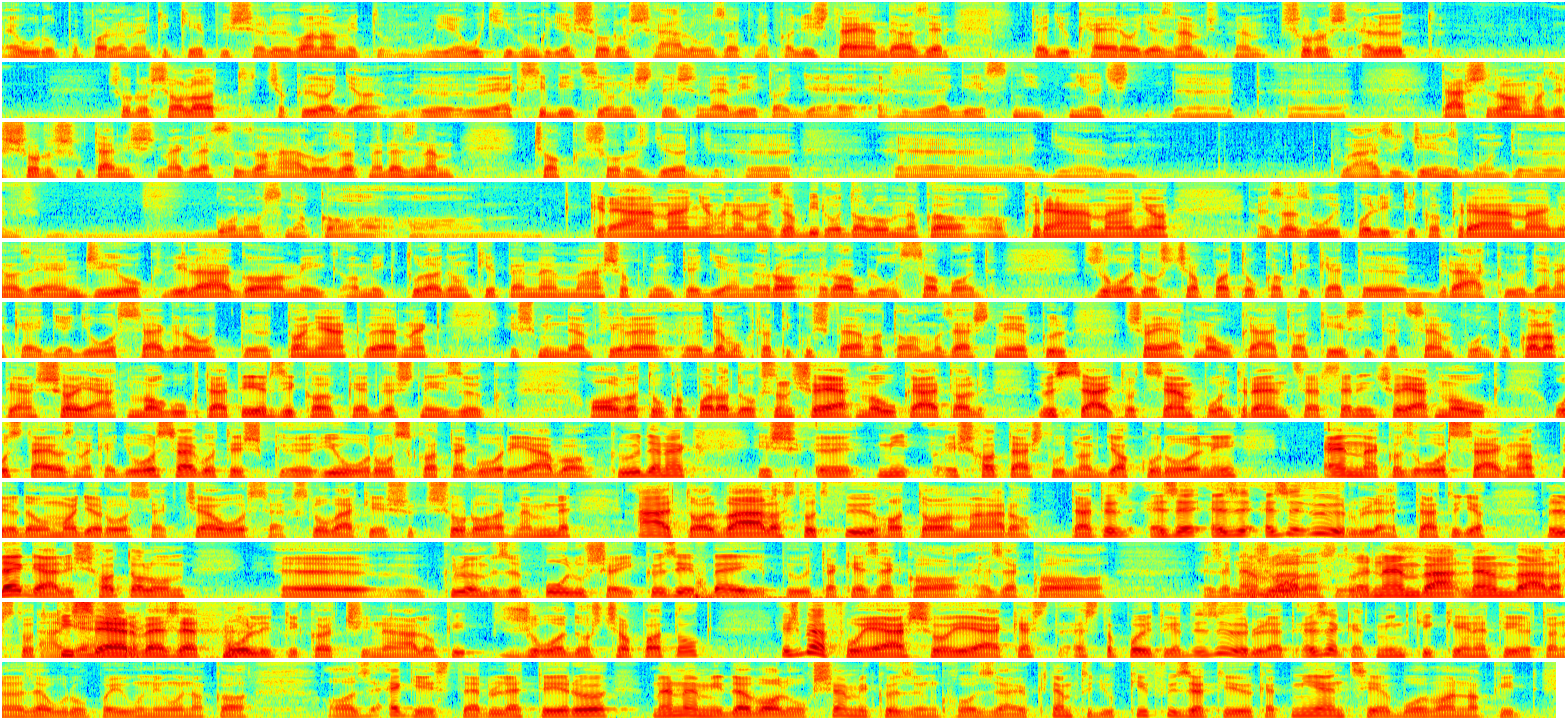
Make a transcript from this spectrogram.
Európa parlamenti képviselő van, amit ugye úgy hívunk, hogy a soros hálózatnak a listáján, de azért tegyük helyre, hogy ez nem, nem soros előtt, soros alatt, csak ő adja, ő, ő exhibicionista és a nevét adja ez az egész nyílt, nyílt társadalomhoz, és soros után is meg lesz ez a hálózat, mert ez nem csak Soros György egy kvázi James Bond gonosznak a, a kreálmánya, hanem ez a birodalomnak a, a kreálmánya, ez az új politika kreálmánya, az NGO-k világa, amik, amik tulajdonképpen nem mások, mint egy ilyen ra, rabló szabad zsoldos csapatok, akiket ráküldenek egy-egy országra, ott tanyát vernek, és mindenféle demokratikus felhatalmazás nélkül saját maguk által készített szempontok alapján, saját maguk, tehát érzik a kedves nézők, hallgatók a paradoxon, saját maguk által összeállított szempontrendszer szerint saját maguk osztályoznak egy országot, és jó-rossz kategóriába küldenek, és, és hatást tudnak gyakorolni ennek az országnak, például Magyarország, Csehország, Szlovákia, és sorolhatnám minden, által választott főhatalmára. Tehát ez, ez, ez, ez őrület. Tehát, hogy a legális hatalom különböző pólusai közé beépültek ezek a, ezek a ezek nem, a zsold, választott. nem, nem választott, Ágensek. kiszervezett politika csinálók, zsoldos csapatok, és befolyásolják ezt, ezt a politikát. Ez őrület. Ezeket mind ki kéne tiltani az Európai Uniónak a, az egész területéről, mert nem ide valók, semmi közünk hozzájuk. Nem tudjuk kifizeti őket, milyen célból vannak itt,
